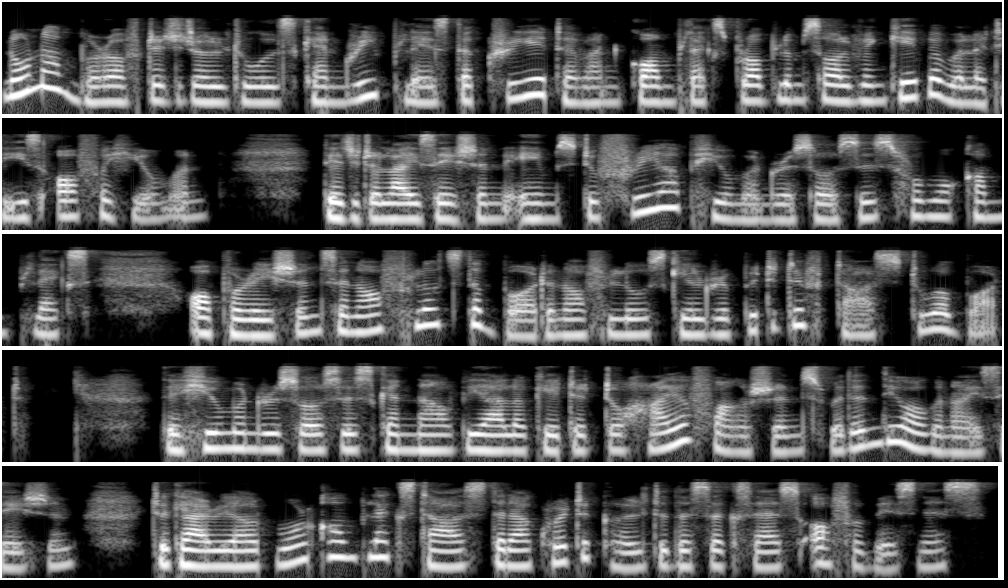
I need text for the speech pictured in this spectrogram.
No number of digital tools can replace the creative and complex problem solving capabilities of a human. Digitalization aims to free up human resources for more complex operations and offloads the burden of low scale repetitive tasks to a bot. The human resources can now be allocated to higher functions within the organization to carry out more complex tasks that are critical to the success of a business.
